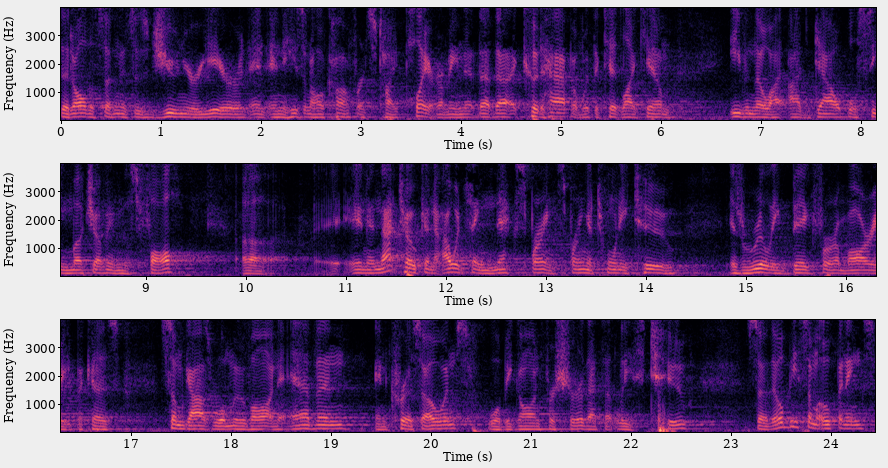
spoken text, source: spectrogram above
that all of a sudden it's his junior year and, and, and he's an all conference type player. I mean, that, that could happen with a kid like him, even though I, I doubt we'll see much of him this fall. Uh, and in that token, I would say next spring, spring of 22, is really big for Amari because – some guys will move on. Evan and Chris Owens will be gone for sure. That's at least two. So there'll be some openings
